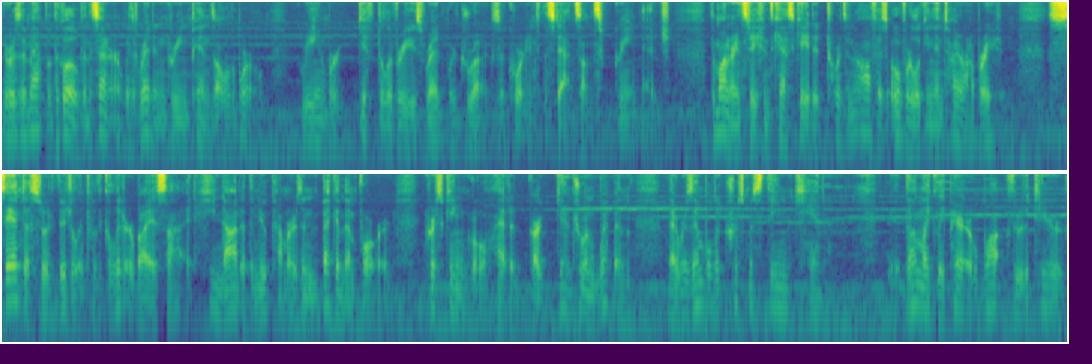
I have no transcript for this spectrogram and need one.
There was a map of the globe in the center with red and green pins all over the world. Green were gift deliveries, red were drugs, according to the stats on the screen edge. The monitoring stations cascaded towards an office overlooking the entire operation. Santa stood vigilant with glitter by his side. He nodded at the newcomers and beckoned them forward. Kris Kringle had a gargantuan weapon that resembled a Christmas themed cannon. The unlikely pair walked through the tiered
